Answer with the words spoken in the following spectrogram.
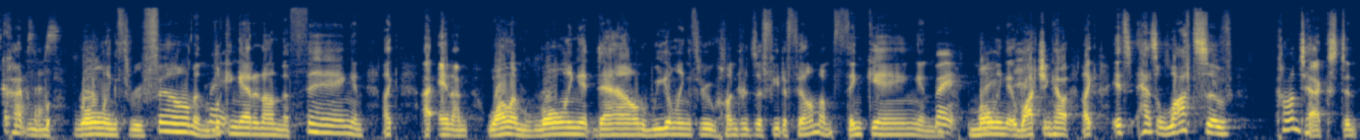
cut r- rolling through film and Right. looking at it on the thing and like I, and I'm while I'm rolling it down, wheeling through hundreds of feet of film, I'm thinking and Right, mulling right. it, watching how like it has lots of context and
